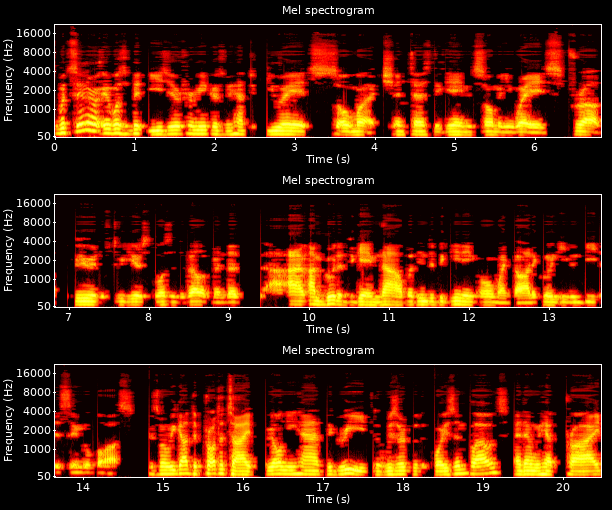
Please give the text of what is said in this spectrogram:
with Sinner, it was a bit easier for me because we had to QA it so much and test the game in so many ways throughout the period of two years it was in development that I, I'm good at the game now, but in the beginning, oh my god, I couldn't even beat a single boss. Because when we got the prototype, we only had the Greed, the wizard with the poison clouds, and then we had Pride,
